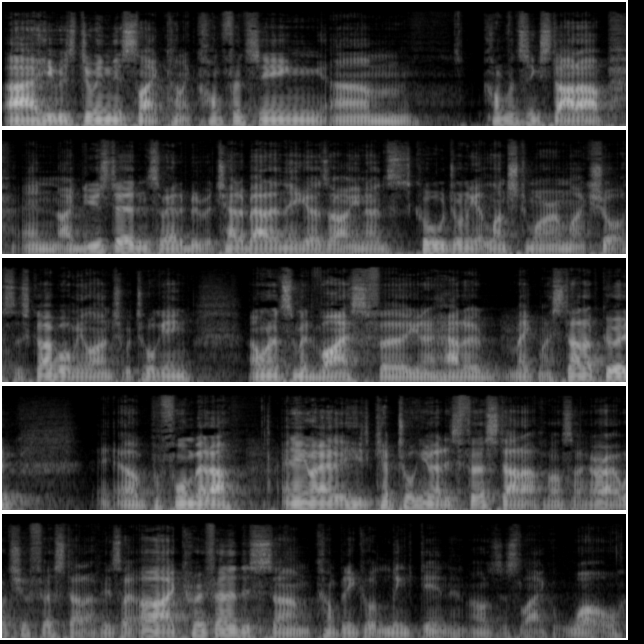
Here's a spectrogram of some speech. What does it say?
Uh, he was doing this like kind of conferencing, um, conferencing startup, and I'd used it, and so we had a bit of a chat about it. And then he goes, "Oh, you know, this is cool. Do you want to get lunch tomorrow?" I'm like, "Sure." So this guy bought me lunch. We're talking. I wanted some advice for you know how to make my startup good, uh, perform better. And anyway, he kept talking about his first startup, and I was like, "All right, what's your first startup?" He's like, "Oh, I co-founded this um, company called LinkedIn," and I was just like, "Whoa!"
